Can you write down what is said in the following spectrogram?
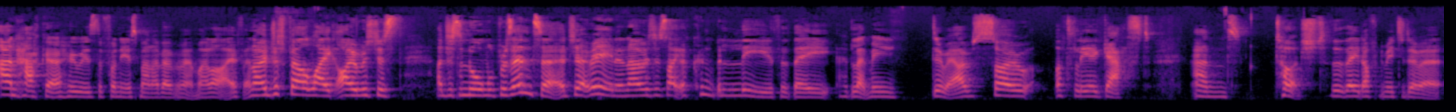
and Hacker, who is the funniest man I've ever met in my life. And I just felt like I was just, I'm just a normal presenter. Do you know what I mean? And I was just like, I couldn't believe that they had let me do it. I was so utterly aghast and touched that they'd offered me to do it.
